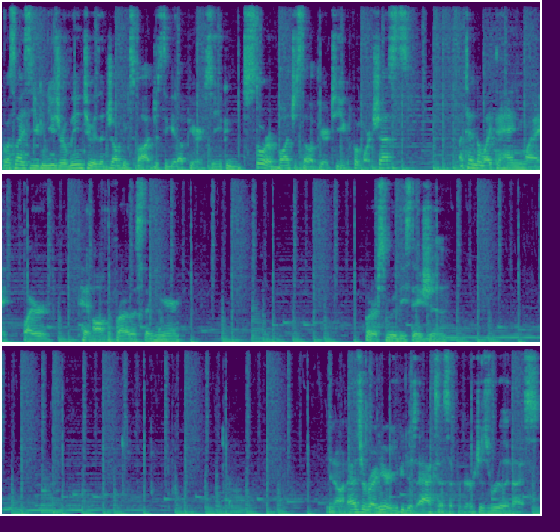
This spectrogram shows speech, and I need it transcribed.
What's nice is you can use your lean-to as a jumping spot just to get up here. So you can store a bunch of stuff up here too. You can put more chests. I tend to like to hang my fire pit off the front of this thing here. Put our smoothie station. You know, and as you're right here, you can just access it from here, which is really nice.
